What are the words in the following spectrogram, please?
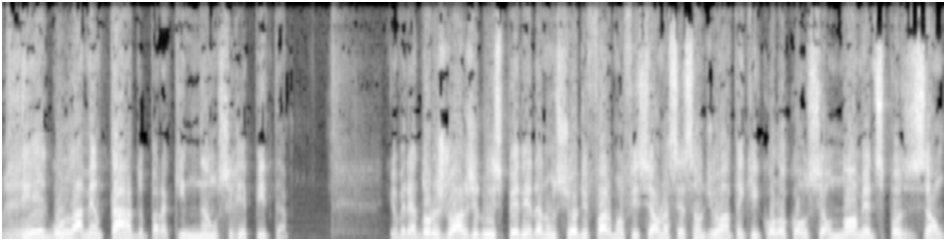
regulamentado para que não se repita. E o vereador Jorge Luiz Pereira anunciou de forma oficial na sessão de ontem que colocou o seu nome à disposição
